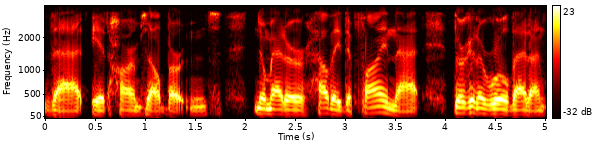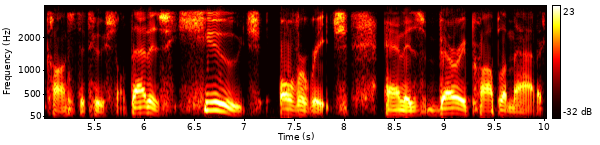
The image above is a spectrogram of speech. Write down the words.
that it harms Albertans, no matter how they define that, they're going to rule that unconstitutional. That is huge overreach and is very problematic.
